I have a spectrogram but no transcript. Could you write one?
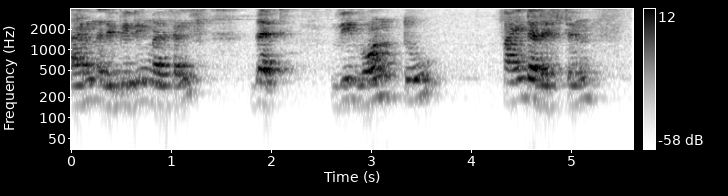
I am repeating myself that we want to find a distance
